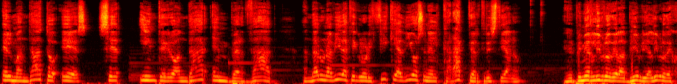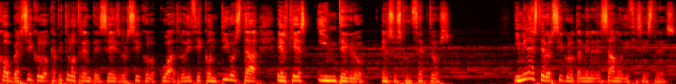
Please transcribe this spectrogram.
El mandato es ser íntegro, andar en verdad, andar una vida que glorifique a Dios en el carácter cristiano. En el primer libro de la Biblia, libro de Job, versículo, capítulo 36, versículo 4, dice, Contigo está el que es íntegro en sus conceptos. Y mira este versículo también en el Salmo 16.3.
